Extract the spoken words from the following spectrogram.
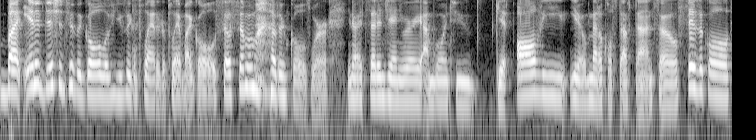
but in addition to the goal of using a planner to plan my goals, so some of my other goals were, you know, I'd said in January, I'm going to get all the you know medical stuff done so physical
